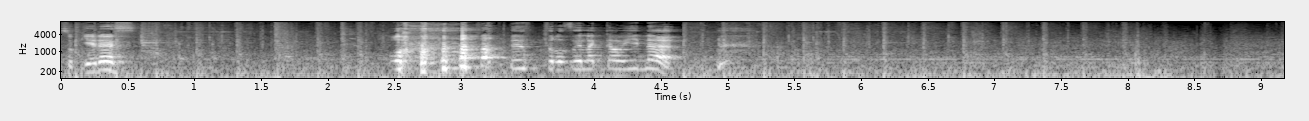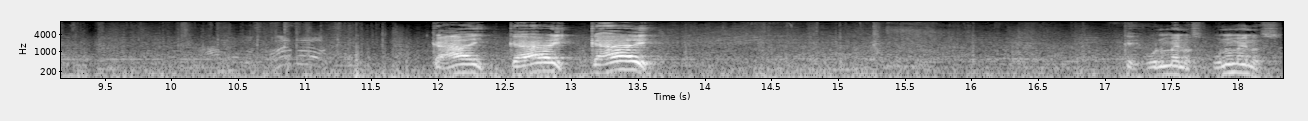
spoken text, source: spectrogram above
¿Eso quieres? Destrocé la cabina. Cae, cae, cae. Ok, uno menos, uno menos.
